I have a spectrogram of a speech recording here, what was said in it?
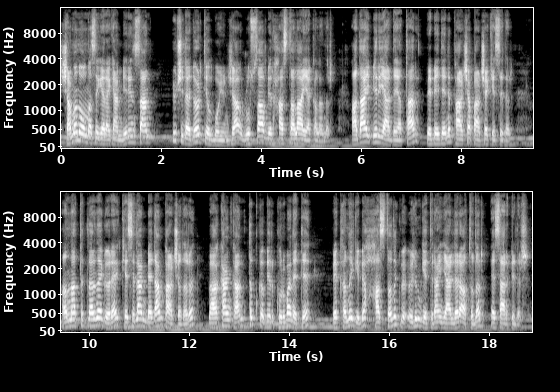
Şaman olması gereken bir insan 3 ile 4 yıl boyunca ruhsal bir hastalığa yakalanır. Aday bir yerde yatar ve bedeni parça parça kesilir. Anlattıklarına göre kesilen beden parçaları ve akan kan tıpkı bir kurban eti ve kanı gibi hastalık ve ölüm getiren yerlere atılır ve serpilir.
